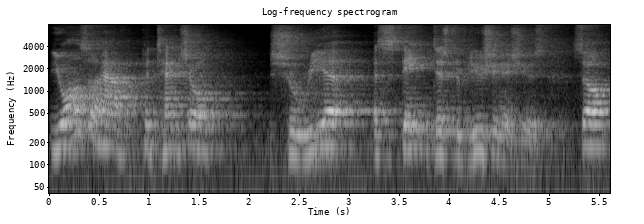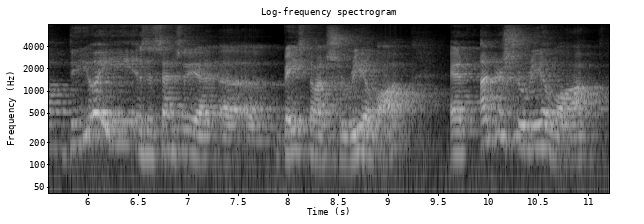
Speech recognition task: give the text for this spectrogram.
You also have potential Sharia estate distribution issues. So the UAE is essentially a, a, a based on Sharia law, and under Sharia law,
